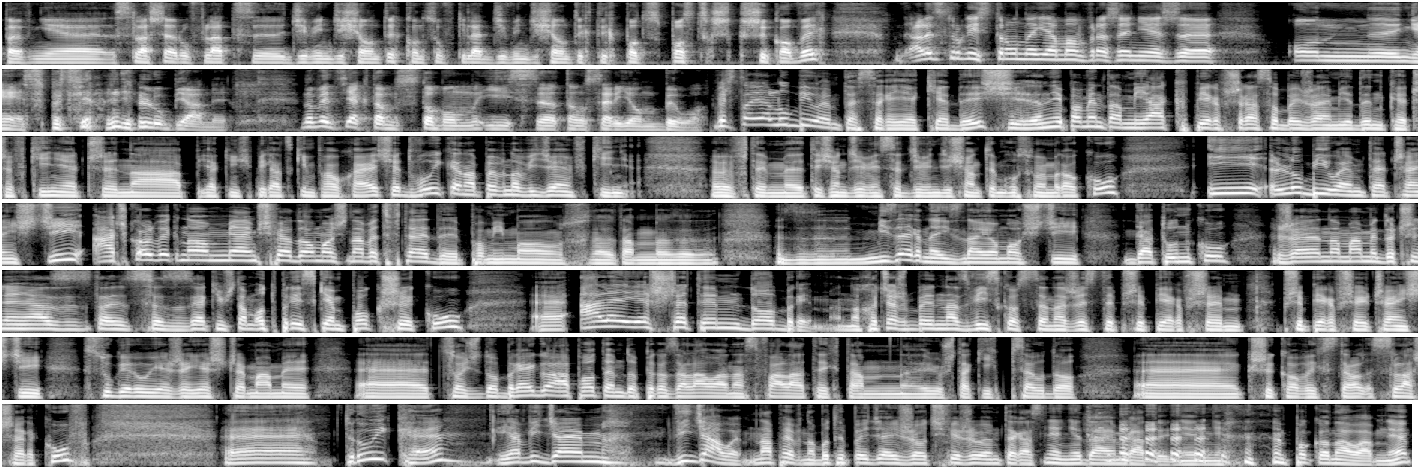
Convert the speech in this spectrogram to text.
pewnie slasherów lat 90., końcówki lat 90., tych postkrzykowych, ale z drugiej strony ja mam wrażenie, że on nie jest specjalnie lubiany. No więc jak tam z tobą i z tą serią było? Wiesz co, ja lubiłem tę serię kiedyś. Nie pamiętam jak pierwszy raz obejrzałem jedynkę, czy w kinie, czy na jakimś pirackim VHS-ie. Dwójkę na pewno widziałem w kinie w tym 1998 roku i lubiłem te części, aczkolwiek no, miałem świadomość nawet wtedy, pomimo no, tam e, mizernej znajomości gatunku, że no, mamy do czynienia z, z, z jakimś tam odpryskiem pokrzyku, e, ale jeszcze tym dobrym. No, chociażby nazwisko scenarzysty przy, pierwszym, przy pierwszej części sugeruje, że jeszcze mamy e, coś dobrego, a potem dopiero zalała nas fala tych tam już takich pseudo e, krzykowych slasherów verkaufen. E, trójkę ja widziałem, widziałem na pewno, bo ty powiedziałeś, że odświeżyłem teraz. Nie, nie dałem rady, nie, nie pokonała mnie.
